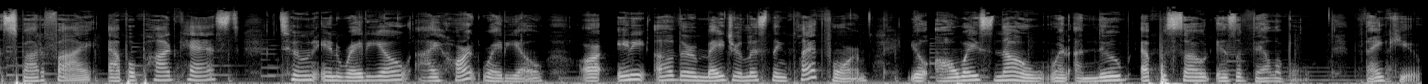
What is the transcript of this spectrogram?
Spotify, Apple Podcast, TuneIn Radio, iHeartRadio, or any other major listening platform, you'll always know when a new episode is available. Thank you.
